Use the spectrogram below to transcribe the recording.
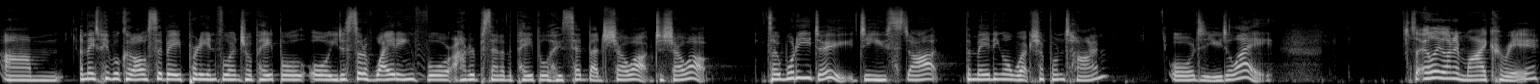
Um, and these people could also be pretty influential people, or you're just sort of waiting for 100% of the people who said they'd show up to show up. So, what do you do? Do you start the meeting or workshop on time, or do you delay? So, early on in my career,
